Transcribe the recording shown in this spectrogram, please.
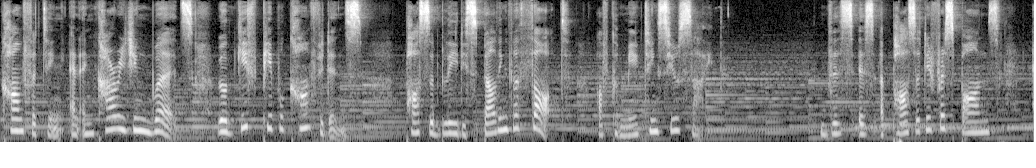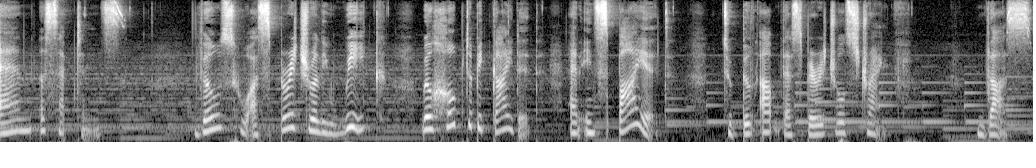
Comforting and encouraging words will give people confidence, possibly dispelling the thought of committing suicide. This is a positive response and acceptance. Those who are spiritually weak will hope to be guided and inspired to build up their spiritual strength. Thus,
